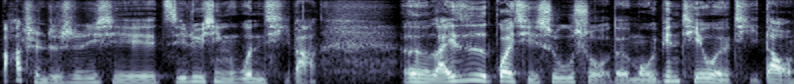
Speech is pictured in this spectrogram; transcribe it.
八成只是一些几率性的问题吧。呃，来自怪奇事务所的某一篇贴文有提到，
